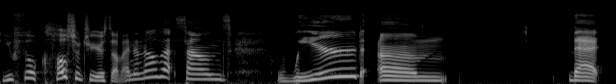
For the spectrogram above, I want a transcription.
You feel closer to yourself. And I know that sounds weird um that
